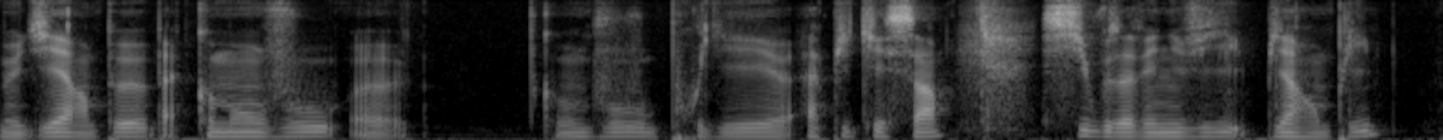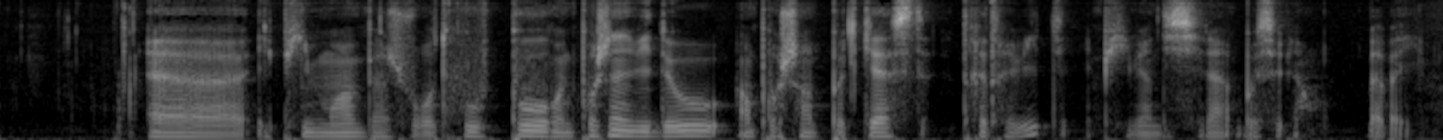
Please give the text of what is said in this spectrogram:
me dire un peu bah, comment vous comment vous pourriez appliquer ça si vous avez une vie bien remplie. Et puis moi, ben, je vous retrouve pour une prochaine vidéo, un prochain podcast très très vite. Et puis bien d'ici là, bossez bien. Bye bye.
